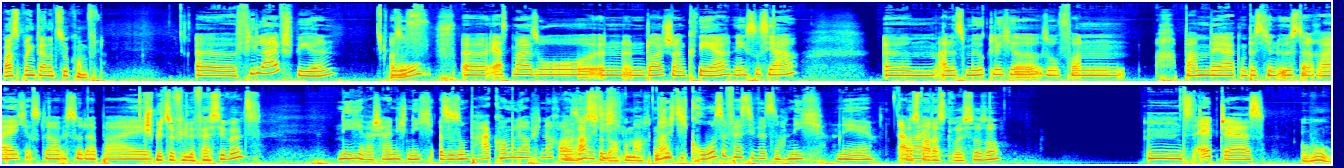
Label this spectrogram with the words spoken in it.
Was bringt deine Zukunft? Äh, viel live spielen. Also äh, erstmal so in, in Deutschland quer nächstes Jahr. Ähm, alles Mögliche, so von ach, Bamberg, ein bisschen Österreich ist, glaube ich, so dabei. Spielst du viele Festivals? Nee, wahrscheinlich nicht. Also so ein paar kommen, glaube ich, noch. Aber so hast richtig, du doch gemacht, ne? Richtig große Festivals noch nicht. Nee. Aber Was war das Größte so? mh, das Ape Jazz. Uh,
